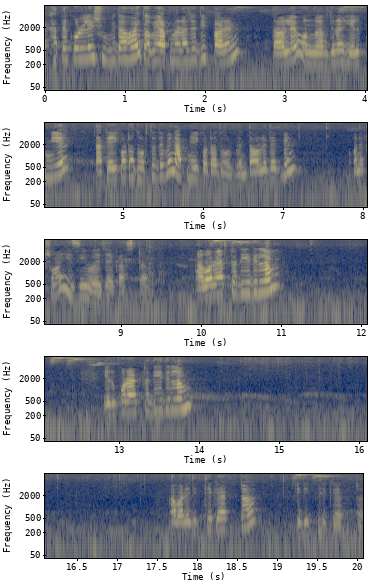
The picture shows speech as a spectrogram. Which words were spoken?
এক হাতে করলেই সুবিধা হয়, তবে আপনারা যদি পারেন, তাহলে অন্য একজনের হেল্প নিয়ে তাকে এই কটা ধরতে দেবেন, আপনি এই কটা ধরবেন। তাহলে দেখবেন অনেক সময় ইজি হয়ে যায় কাজটা। আবারও একটা দিয়ে দিলাম। এর উপর একটা দিয়ে দিলাম। আবার এদিক থেকে একটা, এদিক থেকে একটা।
